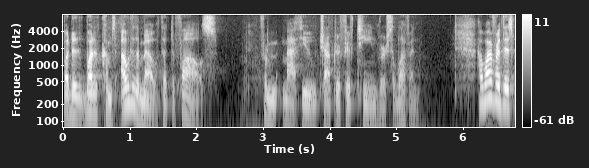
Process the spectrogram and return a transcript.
but what comes out of the mouth that defiles. From Matthew chapter 15, verse 11. However, this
